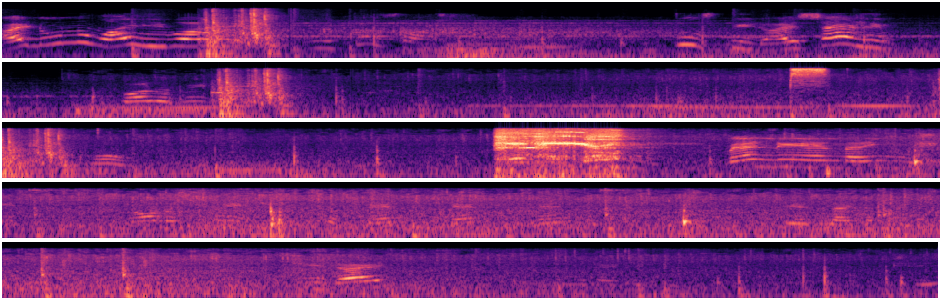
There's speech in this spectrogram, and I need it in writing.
I don't know why he was too fast. Too speed. I said him for the video. Whoa. Bendy and the English. It's not a speed. It's a bendy, bendy. He is like a bendy. He died. What. Okay.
